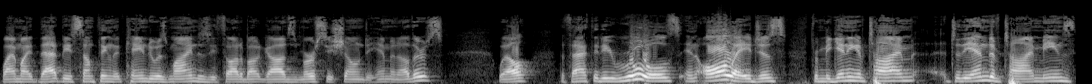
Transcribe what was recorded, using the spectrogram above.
why might that be something that came to his mind as he thought about God's mercy shown to him and others? Well, the fact that he rules in all ages, from beginning of time to the end of time, means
